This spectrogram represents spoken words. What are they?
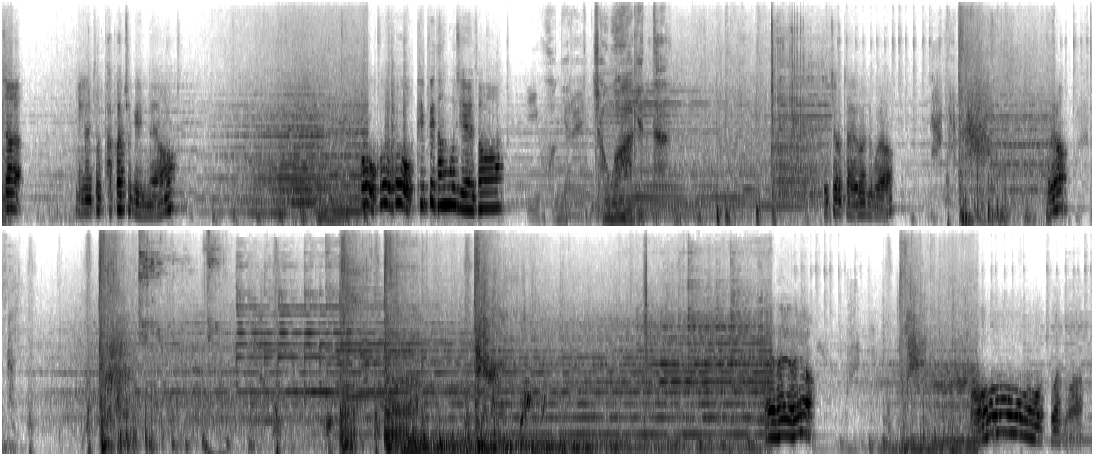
자, 이건 좀 바깥쪽에 있네요. 호, 피피 상무지에서 이 황야를 정화하겠다 이쪽을 다 열어주고요. 뭐요? 달려, 달려, 달려. 오, 좋아, 좋아.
